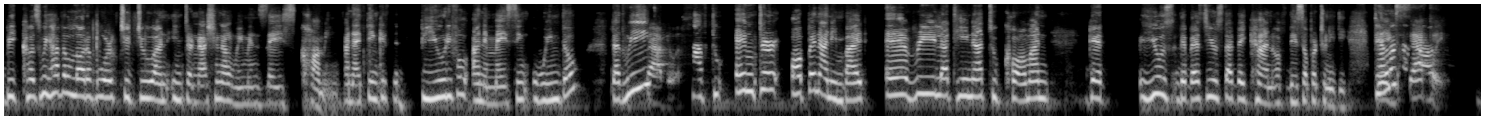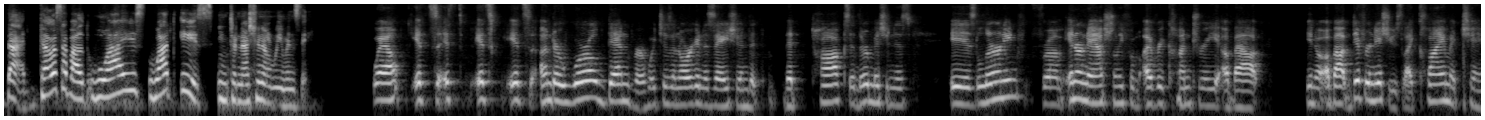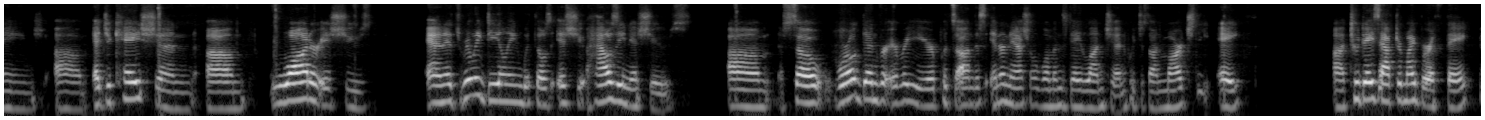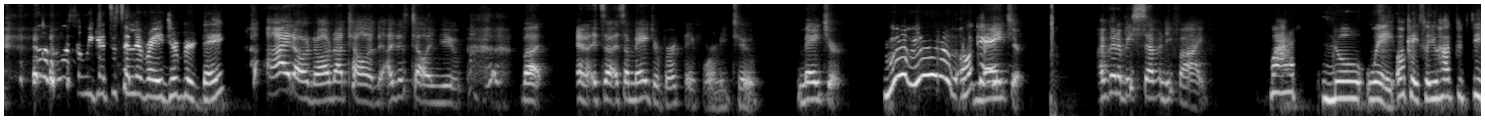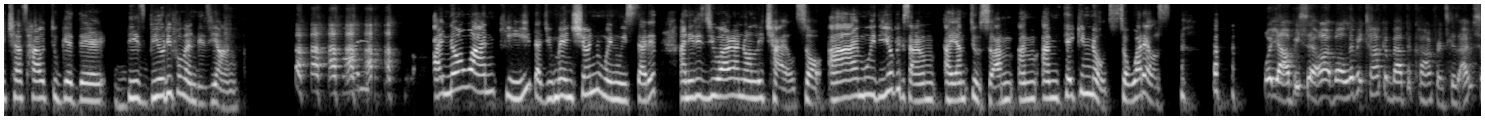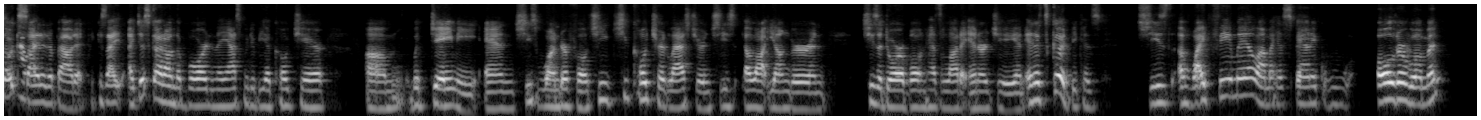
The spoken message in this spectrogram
because we have a lot of work to do and International Women's Day is coming. And I think it's a beautiful and amazing window that we Fabulous. have to enter, open, and invite every Latina to come and get use the best use that they can of this opportunity. Tell exactly. us exactly that. Tell us about why is what is International Women's Day? Well, it's it's it's it's under World Denver, which is an organization that that talks, and their mission is is learning from internationally from every country about you know about different issues like climate change, um, education, um, water issues, and it's really dealing with those issue housing issues. Um, so World Denver every year puts on this International Women's Day luncheon, which is on March the 8th uh, two days after my birthday. so we get to celebrate your birthday. I don't know. I'm not telling. I'm just telling you. But and it's a it's a major birthday for me too. Major. Woohoo! Okay. Major. I'm going to be 75. What? No way. Okay, so you have to teach us how to get there this beautiful and this young. I know one key that you mentioned when we started, and it is you are an only child. So I'm with you because I'm I am too. So I'm I'm I'm taking notes. So what else? well, yeah, I'll be saying. Well, let me talk about the conference because I'm so excited about it because I I just got on the board and they asked me to be a co-chair um, with Jamie, and she's wonderful. She she co-chaired last year, and she's a lot younger and she's adorable and has a lot of energy, and and it's good because she's a white female. I'm a Hispanic older woman,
